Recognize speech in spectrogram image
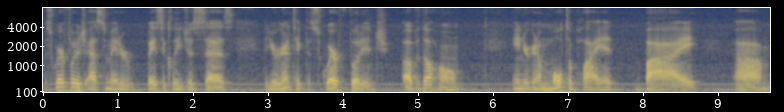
The square footage estimator basically just says that you're going to take the square footage of the home and you're going to multiply it by um,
